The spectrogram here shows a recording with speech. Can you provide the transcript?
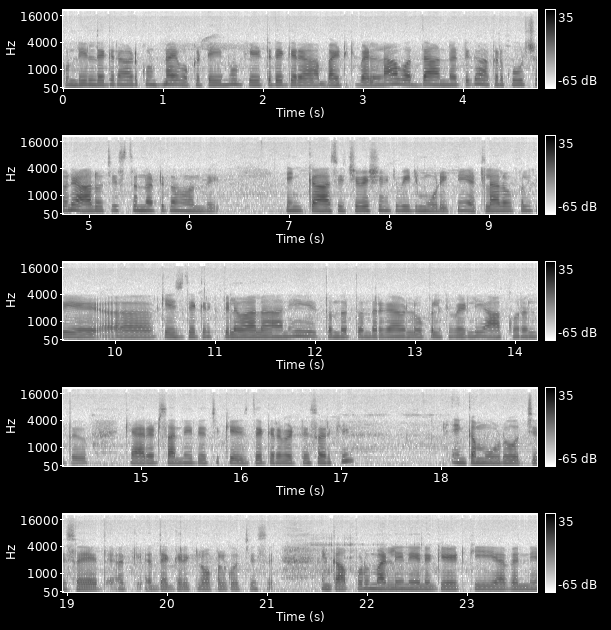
కుండీల దగ్గర ఆడుకుంటున్నాయి ఒకటేమో గేట్ దగ్గర బయటికి వెళ్ళనా వద్దా అన్నట్టుగా అక్కడ కూర్చొని ఆలోచిస్తున్నట్టుగా ఉంది. ఇంకా సిచ్యువేషన్కి వీటి మూడింటిని ఎట్లా లోపలికి కేజీ దగ్గరికి పిలవాలా అని తొందర తొందరగా లోపలికి వెళ్ళి ఆకుకూరలతో క్యారెట్స్ అన్నీ తెచ్చి కేజీ దగ్గర పెట్టేసరికి ఇంకా మూడు వచ్చేసాయి దగ్గరికి లోపలికి వచ్చేసాయి. ఇంకా అప్పుడు మళ్ళీ నేను గేట్కి అవన్నీ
